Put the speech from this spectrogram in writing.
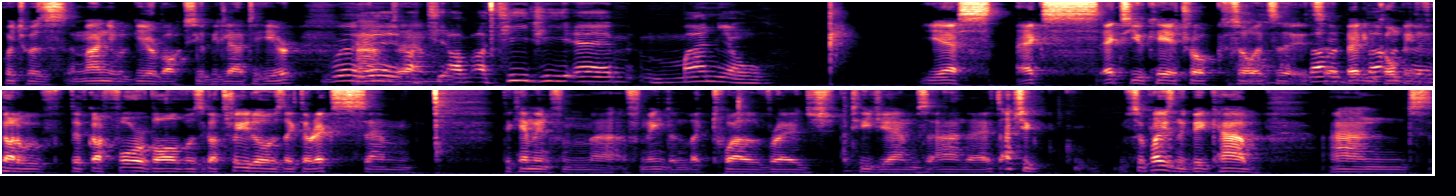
which was a manual gearbox. You'll be glad to hear. Well, and, um, a, t- a TGM manual. Yes, ex ex UK truck. So it's a it's that a betting company. They've got a, they've got four Volvos. They've got three of those. Like they're ex um, they came in from uh, from England, like twelve reg TGMs, and uh, it's actually surprisingly big cab, and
